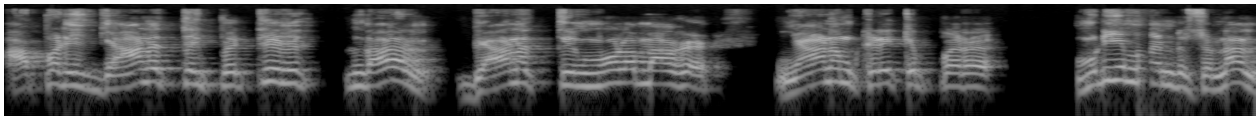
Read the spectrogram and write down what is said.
அப்படி ஞானத்தை பெற்றிருந்தால் தியானத்தின் மூலமாக ஞானம் கிடைக்கப் பெற முடியும் என்று சொன்னால்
